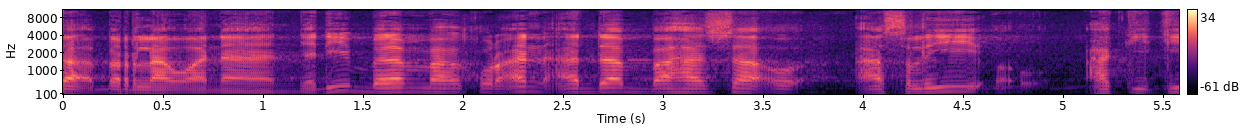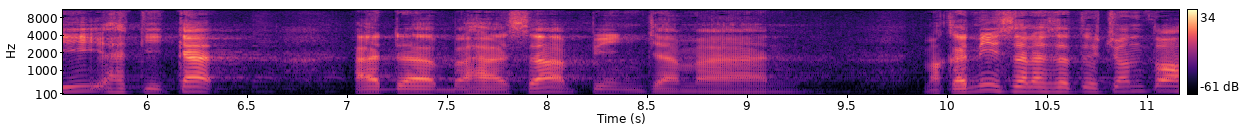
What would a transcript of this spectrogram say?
tak berlawanan. Jadi dalam Al-Quran ada bahasa asli, hakiki, hakikat. ada bahasa pinjaman. Maka ini salah satu contoh.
